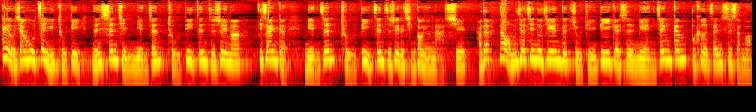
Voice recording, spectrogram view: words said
配偶相互赠与土地，能申请免征土地增值税吗？第三个，免征土地增值税的情况有哪些？好的，那我们就进入今天的主题。第一个是免征跟不课征是什么？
